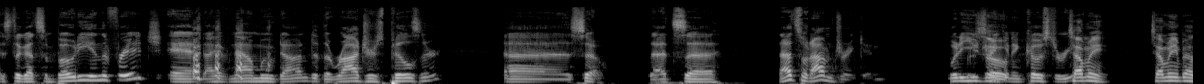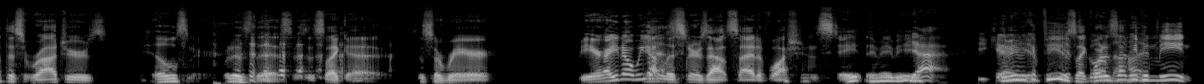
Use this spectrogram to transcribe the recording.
I still got some Bodhi in the fridge, and I have now moved on to the Rogers Pilsner. Uh, so that's uh, that's what I'm drinking. What are you So, drinking in Costa Rica? Tell me, tell me about this Rogers Pilsner. What is this? is this like a is this a rare beer? You know, we got listeners outside of Washington State. They may be, yeah, you they may be confused. Like, what does that even mean?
